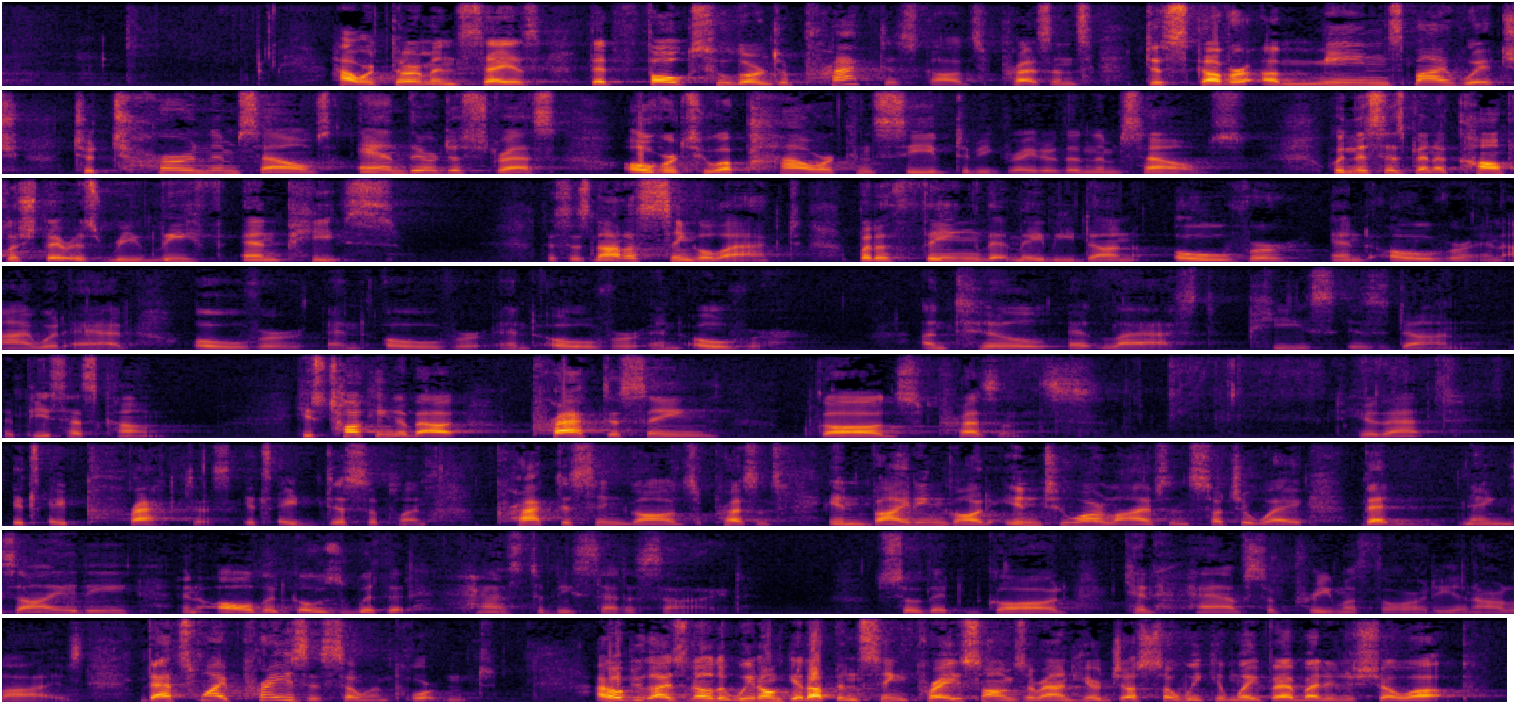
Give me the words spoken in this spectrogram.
Howard Thurman says that folks who learn to practice God's presence discover a means by which to turn themselves and their distress over to a power conceived to be greater than themselves. When this has been accomplished, there is relief and peace. This is not a single act, but a thing that may be done over and over, and I would add, over and over and over and over, until at last peace is done, and peace has come. He's talking about practicing God's presence. Do you hear that? It's a practice, it's a discipline. Practicing God's presence, inviting God into our lives in such a way that anxiety and all that goes with it has to be set aside so that God can have supreme authority in our lives. That's why praise is so important. I hope you guys know that we don't get up and sing praise songs around here just so we can wait for everybody to show up.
